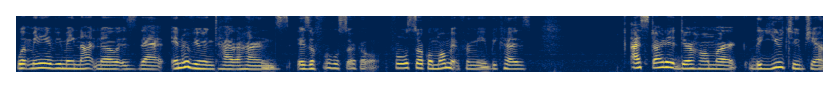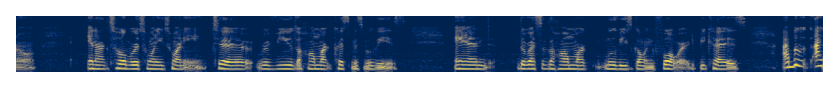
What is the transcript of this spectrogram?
What many of you may not know is that interviewing Tyler Hynes is a full circle, full circle moment for me because I started Dear Hallmark, the YouTube channel, in October 2020 to review the Hallmark Christmas movies and the rest of the Hallmark movies going forward because I be- I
